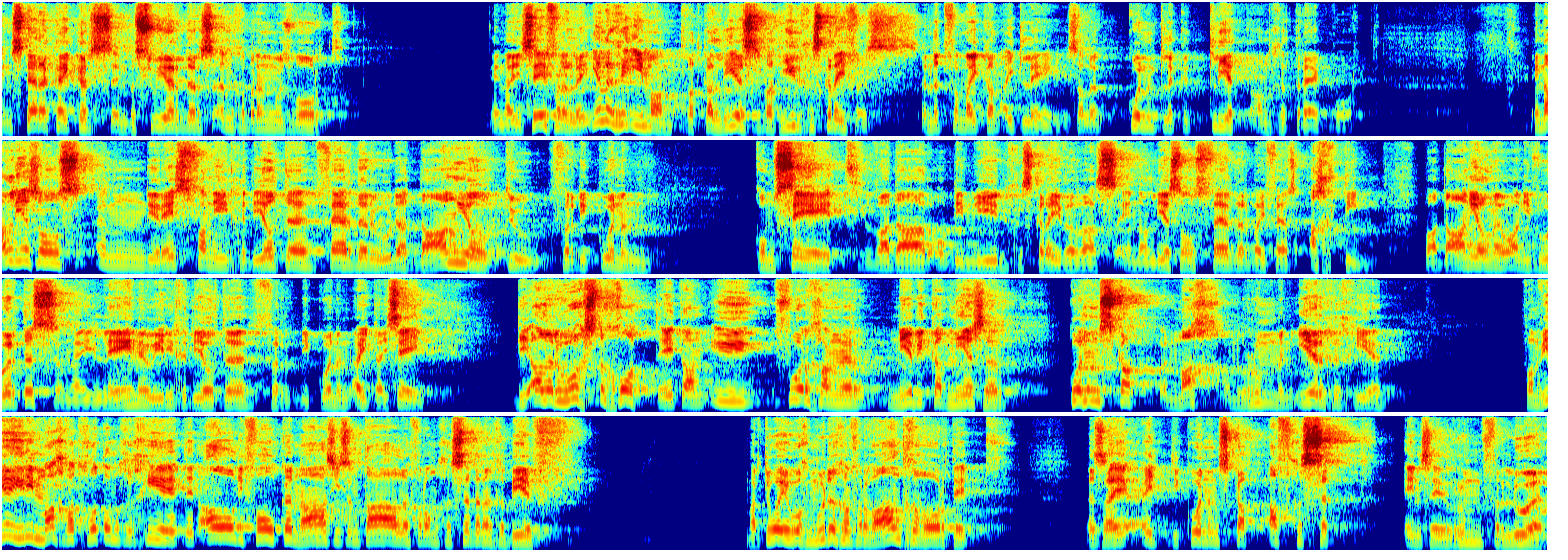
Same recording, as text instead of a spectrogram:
en sterrekykers en besweerders ingebring moes word. En hy sê vir hulle: "Enige iemand wat kan lees wat hier geskryf is en dit vir my kan uitlê, sal 'n koninklike kleed aangetrek word." En dan lees ons in die res van die gedeelte verder hoe dat Daniël toe vir die koning kom sê het wat daar op die muur geskrywe was en dan lees ons verder by vers 18 waar Daniël nou aan die woord is en hy lê nou hierdie gedeelte vir die koning uit. Hy sê: Die Allerhoogste God het aan u voorganger Nebukadneser koningskap en mag en roem en eer gegee Vanweë hierdie mag wat God hom gegee het, het al die volke, nasies en tale vir hom gesidder en gebeef. Maar toe hy hoogmoedig en verwaand geword het, is hy uit die koningskap afgesit en sy roem verloor.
